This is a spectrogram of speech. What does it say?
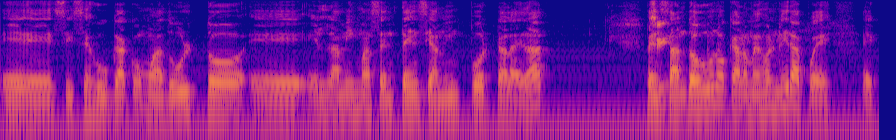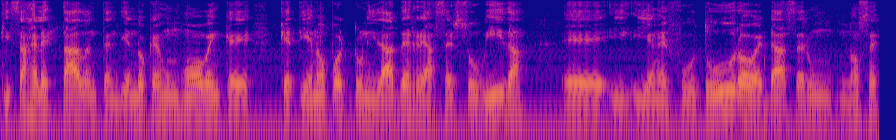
Eh, si se juzga como adulto, eh, es la misma sentencia, no importa la edad. Pensando uno que a lo mejor, mira, pues quizás el Estado, entendiendo que es un joven que, que tiene oportunidad de rehacer su vida y, y en el futuro, ¿verdad? Ser un, no sé,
